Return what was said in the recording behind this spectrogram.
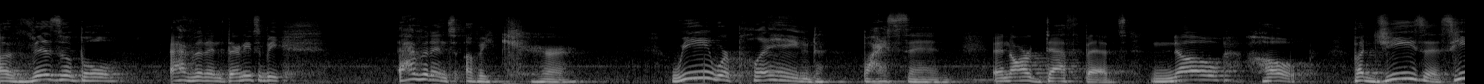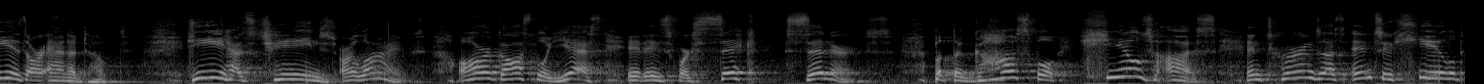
a visible evidence, there needs to be evidence of a cure. We were plagued by sin in our deathbeds, no hope. But Jesus, He is our antidote. He has changed our lives. Our gospel, yes, it is for sick sinners. But the gospel heals us and turns us into healed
